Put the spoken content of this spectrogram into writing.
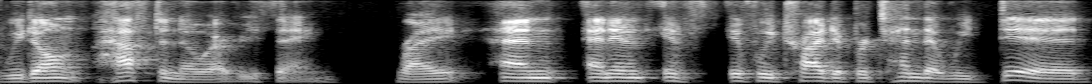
we don't have to know everything. Right. And, and if, if we tried to pretend that we did,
